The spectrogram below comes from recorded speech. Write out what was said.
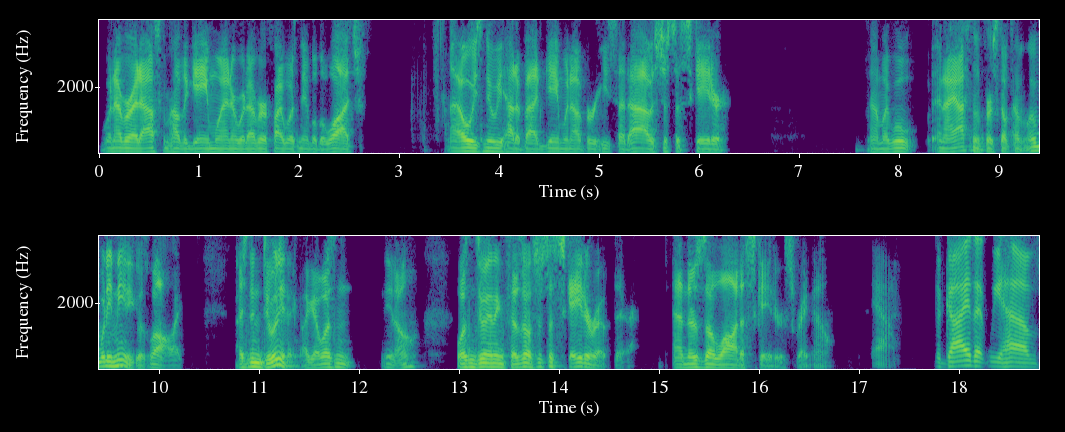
whenever I'd ask him how the game went or whatever, if I wasn't able to watch, I always knew he had a bad game whenever he said, ah, I was just a skater. And I'm like, well, and I asked him the first couple times, what do you mean? He goes, well, like, I just didn't do anything. Like, I wasn't, you know, wasn't doing anything physical. I was just a skater out there. And there's a lot of skaters right now. Yeah. The guy that we have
